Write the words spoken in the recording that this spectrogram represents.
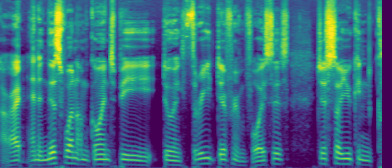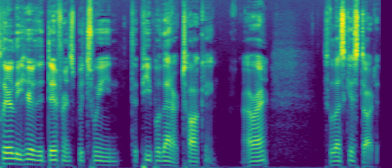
All right, and in this one, I'm going to be doing three different voices just so you can clearly hear the difference between the people that are talking. All right, so let's get started.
